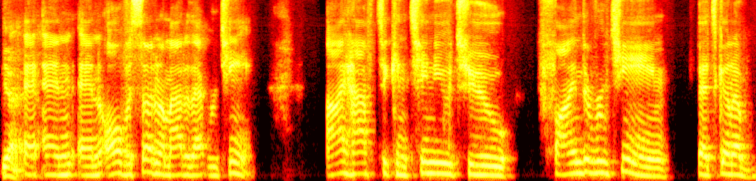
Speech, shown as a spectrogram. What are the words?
Yeah. And, and and all of a sudden I'm out of that routine. I have to continue to find the routine that's going to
